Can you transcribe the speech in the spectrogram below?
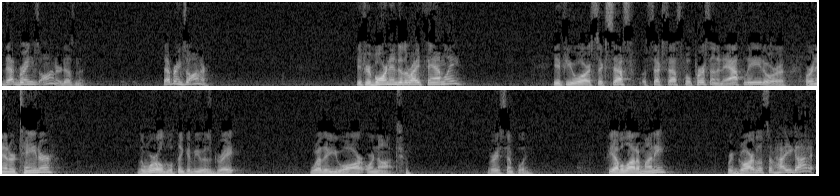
that brings honor, doesn't it? That brings honor. If you're born into the right family, if you are success, a successful person, an athlete or, a, or an entertainer, the world will think of you as great, whether you are or not. Very simply. If you have a lot of money, regardless of how you got it,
